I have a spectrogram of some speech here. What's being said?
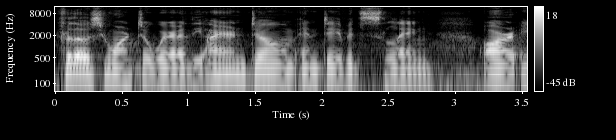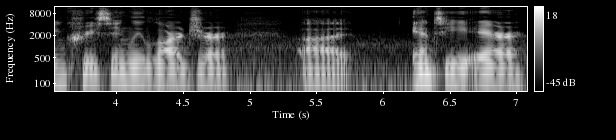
For those who aren't aware, the Iron Dome and David Sling are increasingly larger uh, anti-air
